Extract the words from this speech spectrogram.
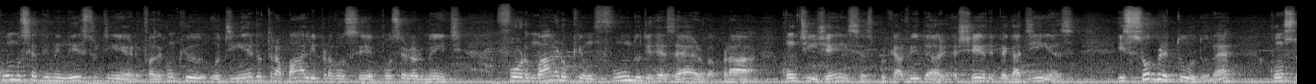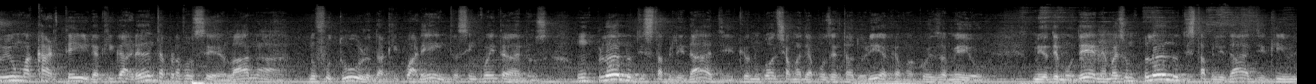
como se administra o dinheiro, fazer com que o, o dinheiro trabalhe para você posteriormente, formar o que um fundo de reserva para contingências, porque a vida é cheia de pegadinhas, e sobretudo, né, construir uma carteira que garanta para você lá na, no futuro, daqui 40, 50 anos, um plano de estabilidade, que eu não gosto de chamar de aposentadoria, que é uma coisa meio meio demodê, né? mas um plano de estabilidade que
